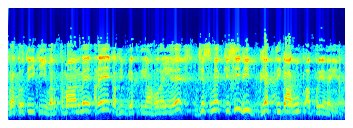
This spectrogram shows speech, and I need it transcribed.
प्रकृति की वर्तमान में अनेक अभिव्यक्तियाँ हो रही हैं, जिसमें किसी भी व्यक्ति का रूप अप्रिय नहीं है।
